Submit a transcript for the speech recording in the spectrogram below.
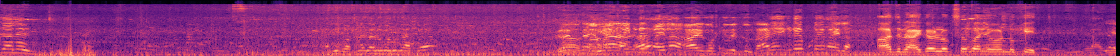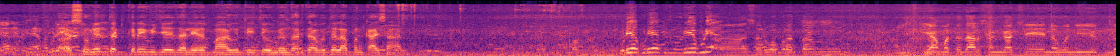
चालेल. आधी घटना चालू करू आपण? आज रायगड लोकसभा निवडणुकीत सुनील तटकरे विजय झाले आहेत महायुतीचे उमेदवार. त्याबद्दल आपण काय सांगाल? पुढे पुढे पुढे पुढे. अ, सर्वप्रथम या मतदारसंघाचे नवनियुक्त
